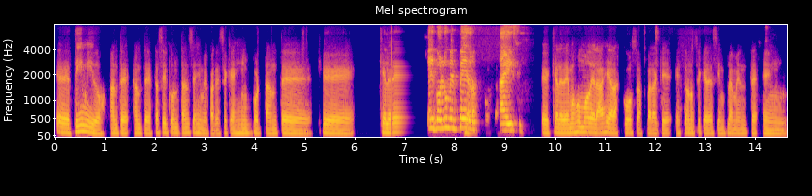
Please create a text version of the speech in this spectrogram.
eh, tímido ante, ante estas circunstancias y me parece que es importante que, que le dé... El volumen, Pedro. Ahí sí. Eh, que le demos un modelaje a las cosas para que esto no se quede simplemente en,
